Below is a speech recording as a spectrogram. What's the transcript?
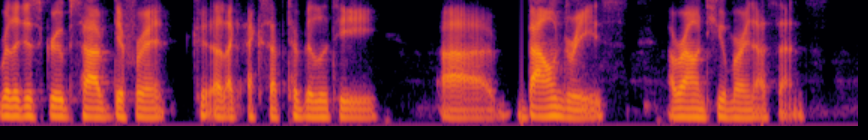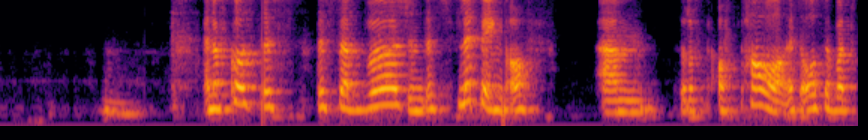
religious groups have different uh, like acceptability uh, boundaries around humor in that sense. Mm and of course this this subversion this flipping of um, sort of of power is also what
